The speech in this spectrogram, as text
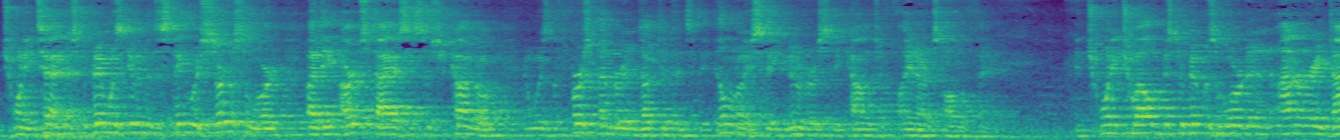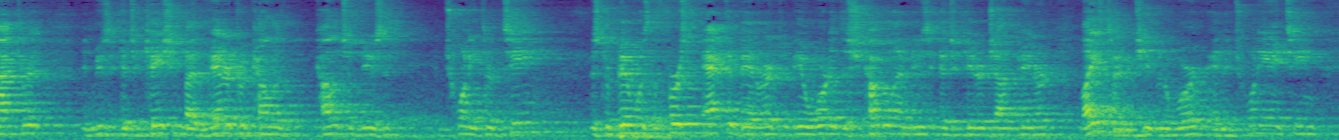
In 2010, Mr. Bimm was given the Distinguished Service Award by the Archdiocese of Chicago and was the first member inducted into the Illinois State University College of Fine Arts Hall of Fame. In 2012, Mr. Bimm was awarded an honorary doctorate in music education by the VanderCook College of Music. In 2013, Mr. Bimm was the first active band director to be awarded the Chicagoland Music Educator John Painter Lifetime Achievement Award, and in 2018,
